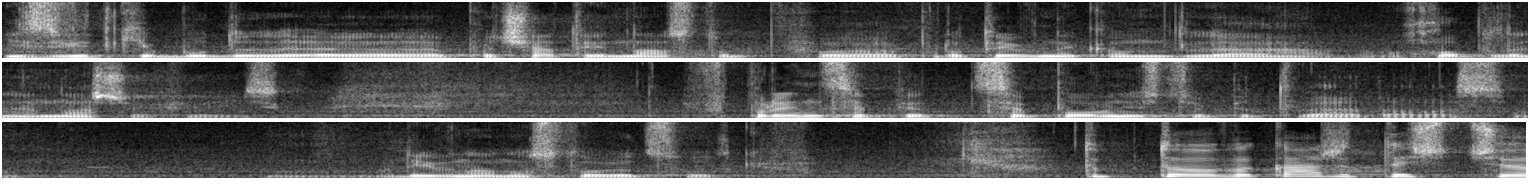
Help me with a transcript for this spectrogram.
і звідки буде початий наступ противником для охоплення наших військ. В принципі, це повністю підтвердилося. Рівно на 100%. Тобто ви кажете, що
